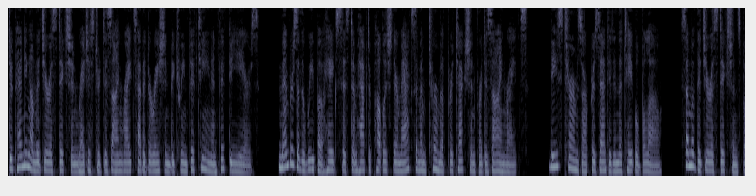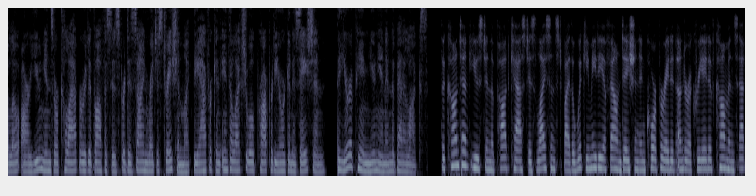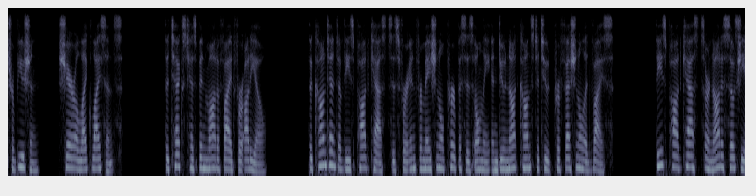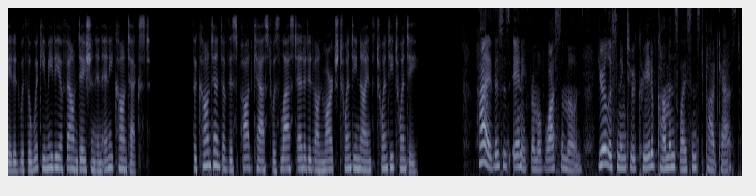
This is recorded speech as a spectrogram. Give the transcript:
Depending on the jurisdiction, registered design rights have a duration between 15 and 50 years. Members of the WIPO Hague system have to publish their maximum term of protection for design rights. These terms are presented in the table below. Some of the jurisdictions below are unions or collaborative offices for design registration, like the African Intellectual Property Organization, the European Union and the Benelux. The content used in the podcast is licensed by the Wikimedia Foundation Incorporated under a Creative Commons Attribution, Share Alike license. The text has been modified for audio. The content of these podcasts is for informational purposes only and do not constitute professional advice. These podcasts are not associated with the Wikimedia Foundation in any context. The content of this podcast was last edited on March 29, 2020. Hi, this is Annie from revoir Simone. You're listening to a Creative Commons licensed podcast.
